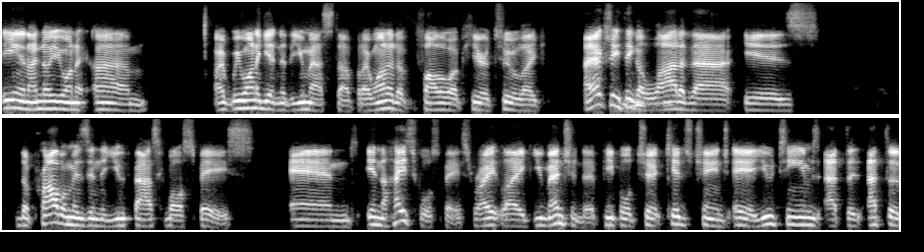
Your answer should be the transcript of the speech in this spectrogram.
Ian, I know you want to. Um, I, we want to get into the UMass stuff, but I wanted to follow up here too. Like, I actually think a Mm-hmm. lot of that is the problem is in the youth basketball space and in the high school space, right? Like you mentioned it, people, ch- kids change AAU teams at the at the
